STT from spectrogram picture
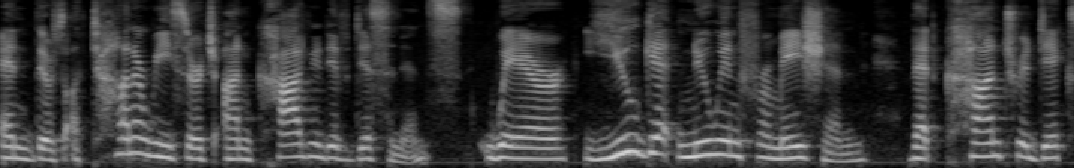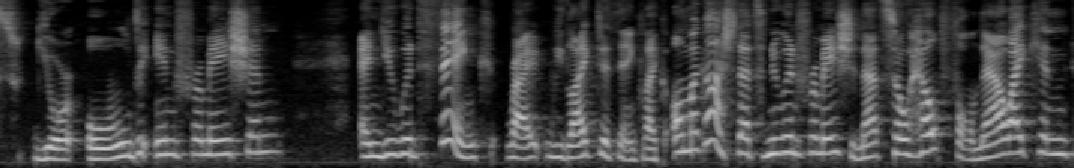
And there's a ton of research on cognitive dissonance where you get new information that contradicts your old information. And you would think, right? We like to think like, oh my gosh, that's new information. That's so helpful. Now I can,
